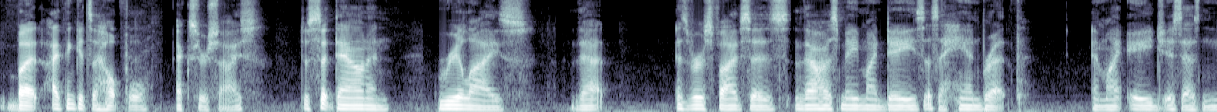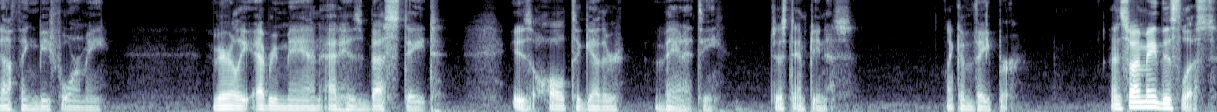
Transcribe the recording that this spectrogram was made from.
But I think it's a helpful exercise to sit down and realize that, as verse 5 says, Thou hast made my days as a handbreadth, and my age is as nothing before me. Verily, every man at his best state is altogether vanity, just emptiness, like a vapor. And so I made this list.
